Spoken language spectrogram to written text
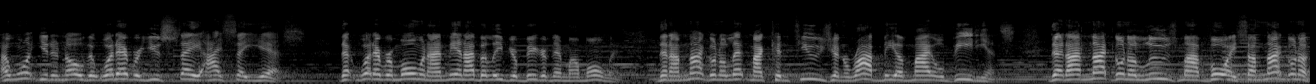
I want you to know that whatever you say, I say yes. That whatever moment I'm in, I believe you're bigger than my moment. That I'm not going to let my confusion rob me of my obedience. That I'm not going to lose my voice. I'm not going to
